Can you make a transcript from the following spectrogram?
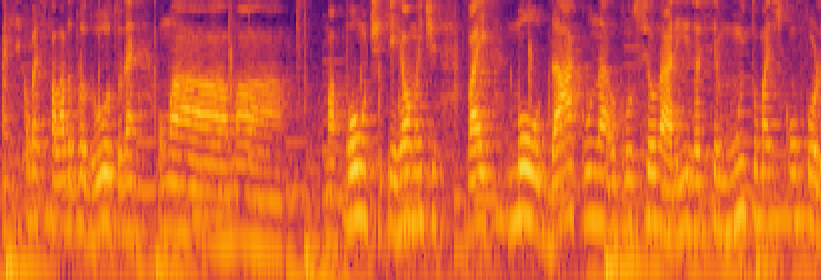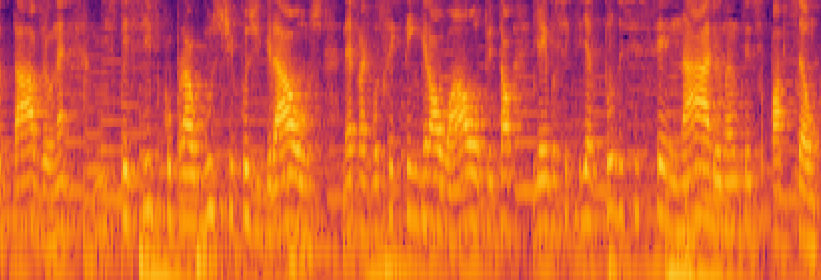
Aí você começa a falar do produto, né? Uma. uma uma ponte que realmente vai moldar com, na, com o seu nariz, vai ser muito mais confortável, né? Específico para alguns tipos de graus, né? Para você que tem grau alto e tal. E aí você cria todo esse cenário na antecipação.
